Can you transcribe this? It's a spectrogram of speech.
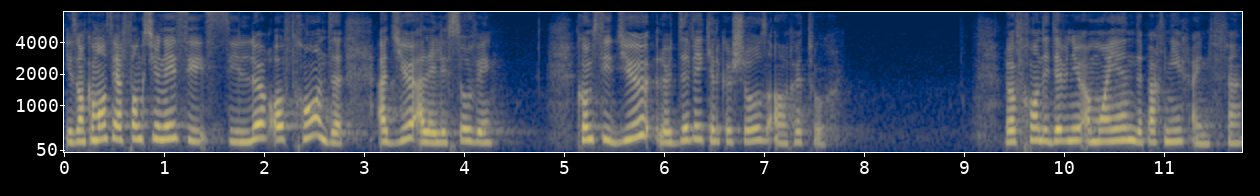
Ils ont commencé à fonctionner si, si, leur offrande à Dieu allait les sauver, comme si Dieu leur devait quelque chose en retour. L'offrande est devenue un moyen de parvenir à une fin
